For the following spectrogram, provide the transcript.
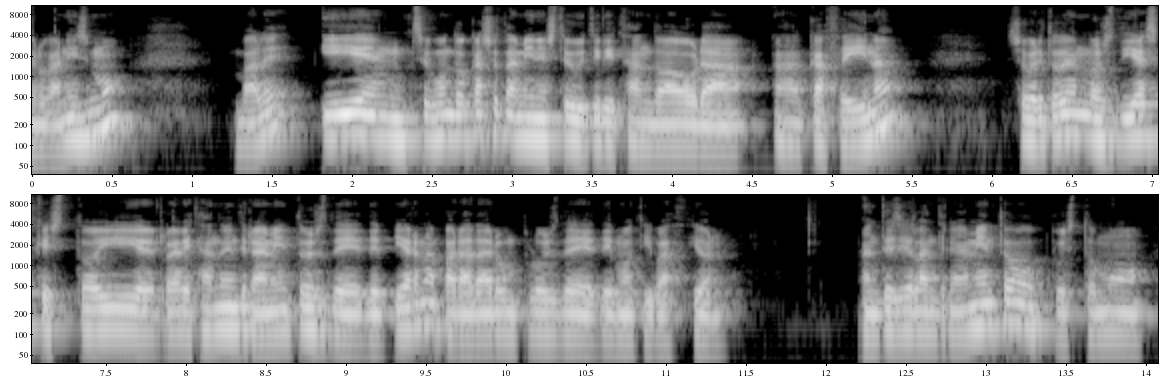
organismo, ¿vale? Y en segundo caso también estoy utilizando ahora ah, cafeína, sobre todo en los días que estoy realizando entrenamientos de, pierna para dar un plus de, de motivación. Antes del entrenamiento, pues tomo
